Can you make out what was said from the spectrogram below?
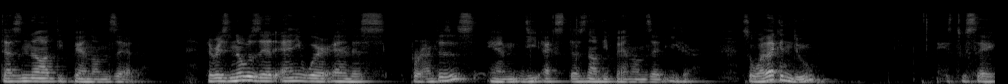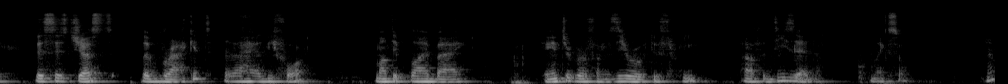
does not depend on z. There is no z anywhere in this parenthesis, and dx does not depend on z either. So what I can do is to say this is just the bracket that I had before, multiplied by the integral from 0 to 3 of dz, like so. Yeah?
